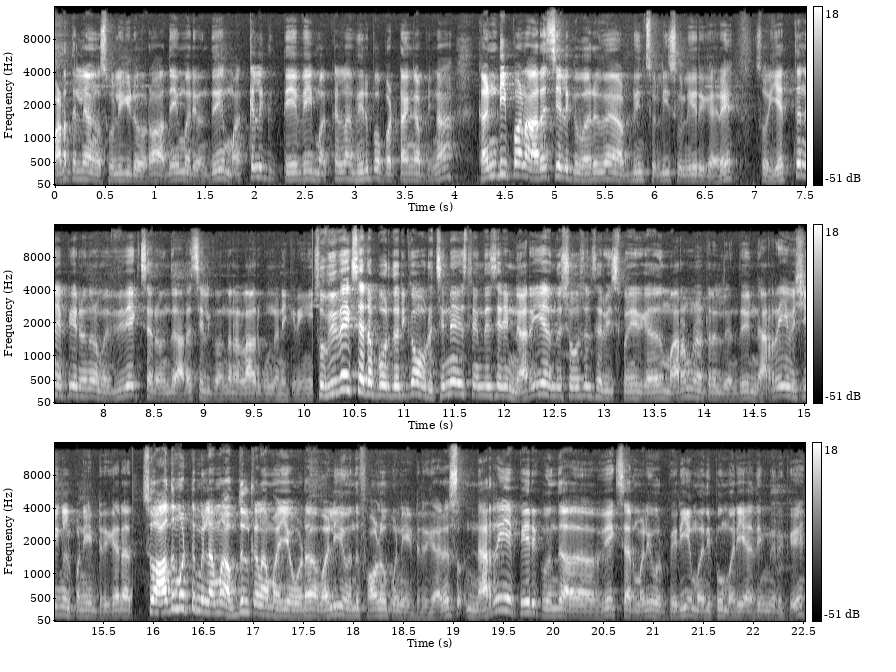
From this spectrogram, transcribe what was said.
படத்துலேயும் நாங்கள் சொல்லிக்கிட்டு வரோம். அதே மாதிரி வந்து மக்களுக்கு தேவை மக்கள்லாம் விருப்பப்பட்டாங்க அப்படின்னா கண்டிப்பாக நான் அரசியலுக்கு வருவேன் அப்படின்னு சொல்லி சொல்லியிருக்காரு. ஸோ எத்தனை பேர் வந்து நம்ம விவேக் சார் வந்து அரசியலுக்கு வந்தால் நல்லா இருக்கும்னு நினைக்கிறீங்க? ஸோ விவேக் சாரை பொறுத்த வரைக்கும் ஒரு சின்ன வயசுலேருந்தே சரி நிறைய வந்து சோஷியல் சர்வீஸ் பண்ணியிருக்காரு. மரம் நடுறதுலேருந்து நிறைய விஷயங்கள் பண்ணிகிட்டு இருக்காரு ஸோ அது மட்டும் இல்லாமல் அப்துல் கலாம் ஐயாவோட வழியை வந்து ஃபாலோ பண்ணிகிட்டு இருக்காரு ஸோ நிறைய பேருக்கு வந்து விவேக் சார் மேலேயும் ஒரு பெரிய மதிப்பு மரியாதையும் இருக்குது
